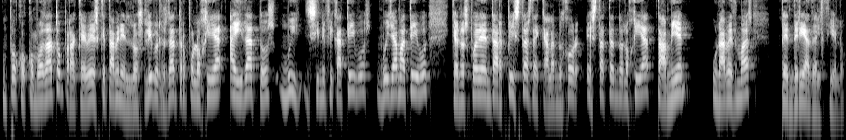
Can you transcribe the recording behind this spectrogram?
un poco como dato para que veáis que también en los libros de antropología hay datos muy significativos, muy llamativos, que nos pueden dar pistas de que a lo mejor esta tecnología también, una vez más, vendría del cielo.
